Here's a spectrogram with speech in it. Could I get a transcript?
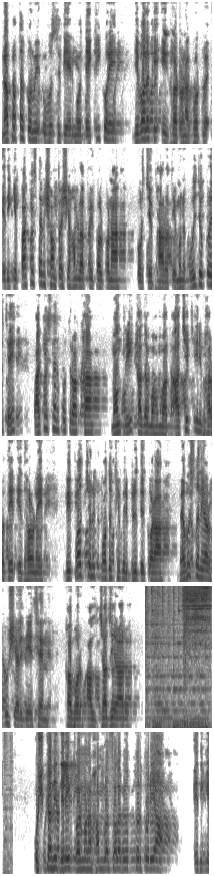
নিরাপত্তা কর্মীর উপস্থিতি এর মধ্যে কি করে দিবালকে এই ঘটনা ঘটলো? এদিকে পাকিস্তানি সন্ত্রাসী হামলা পরিকল্পনা করছে ভারত। এমন অভিযোগ করেছে পাকিস্তান প্রতিরক্ষা মন্ত্রী খাজা মোহাম্মদ আসিফ তিনি ভারতের এ ধরনের বিপজ্জনক পদক্ষেপের বিরুদ্ধে করা ব্যবস্থা নেওয়ার হুঁশিয়ারি দিয়েছেন। খবর আল জাজিরার। উস্কানি দিলেই পরমাণু হামলা চালাবে উত্তর কোরিয়া। এদিকে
